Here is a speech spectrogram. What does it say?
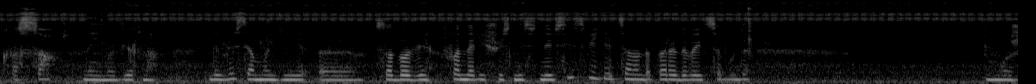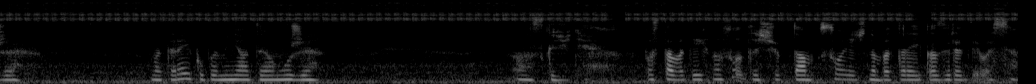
Краса неймовірна. Дивлюся, мої е, садові фонарі щось не, не всі світяться, треба передивитися буде. Може батарейку поміняти, а може, скажіть, поставити їх на сонце, щоб там сонячна батарейка зарядилася.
